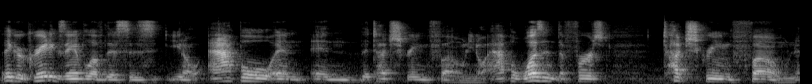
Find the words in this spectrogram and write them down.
I think a great example of this is, you know, Apple and, and the touchscreen phone. You know, Apple wasn't the first touchscreen phone.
